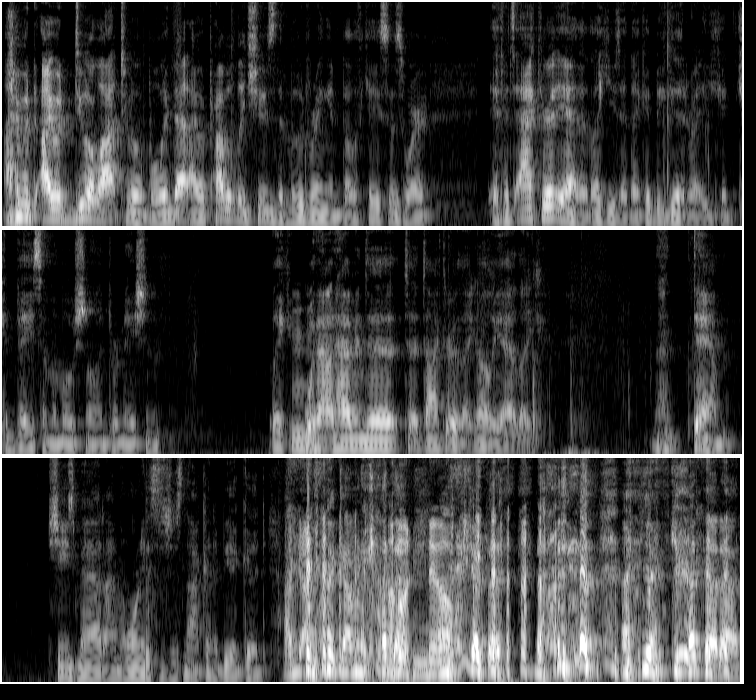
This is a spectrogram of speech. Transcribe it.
i would i would do a lot to avoid that i would probably choose the mood ring in both cases where if it's accurate yeah like you said that could be good right? You could convey some emotional information like mm-hmm. without having to to talk to her like oh yeah like damn she's mad i'm horny this is just not going to be a good i'm, I'm gonna, I'm gonna cut that Oh, no. i'm gonna cut that i'm gonna cut that out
